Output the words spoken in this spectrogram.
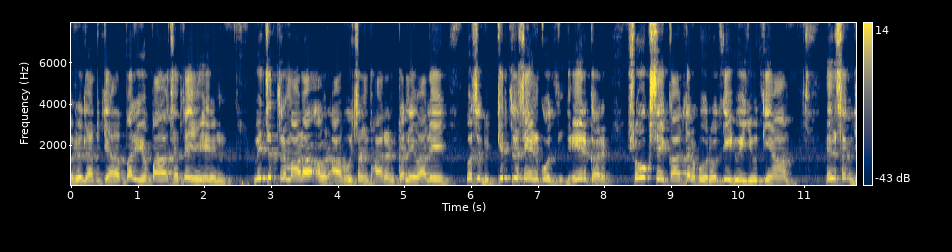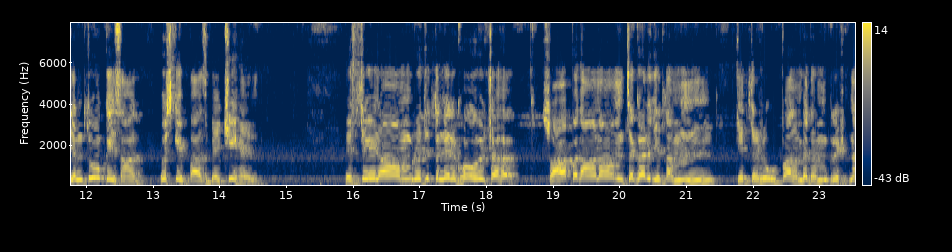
रुदत्य पर्युपासते विचित्र माला और आभूषण धारण करने वाले उस विचित्र सेन को घेर कर शोक से कातर हो रोती हुई युवतियाँ हिंसक जंतुओं के साथ उसके पास बैठी हैं। स्त्रीणाम रुदित निर्घोष स्वापदा च गर्जित चित्ररूपम कृष्ण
